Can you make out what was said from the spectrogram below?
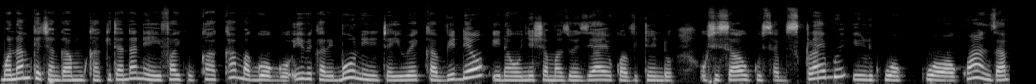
Mwanamke changamka, kitandani haifai kukaa kama gogo. Hivi karibuni nitaiweka video inaonyesha mazoezi hayo kwa vitendo. Usisahau kusubscribe ili kuwa wa kwanza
